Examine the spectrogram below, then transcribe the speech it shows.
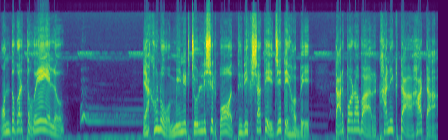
অন্ধকার তো হয়ে এলো। এখনও মিনিট চল্লিশের পথ রিক্সাতে যেতে হবে। তারপর আবার খানিকটা হাঁটা।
